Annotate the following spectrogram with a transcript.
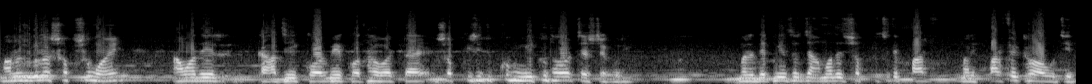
মানুষগুলো সব সময় আমাদের কাজে, কর্মে, কথাবার্তায় সবকিছুতে খুব নিখুঁত হওয়ার চেষ্টা করি। মানে দ্যাট মিনস হচ্ছে আমাদের সবকিছুতে পার- মানে পারফেক্ট হওয়া উচিত।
